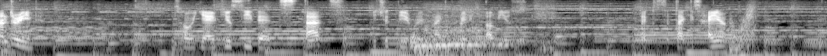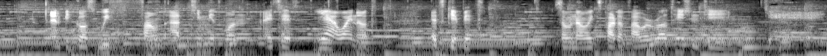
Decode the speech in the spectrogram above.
Android. So yeah, if you see the stats, it should be really, like really obvious that its attack is higher. And because we found a timid one, I said, yeah, why not? Let's keep it. So now it's part of our rotation team. Yay!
